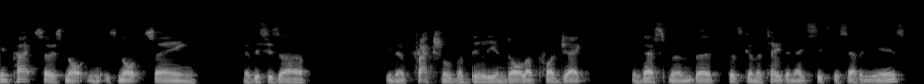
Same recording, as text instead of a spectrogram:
impact. So it's not it's not saying you know, this is a you know fractional of a billion dollar project investment that that's going to take the next six to seven years.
